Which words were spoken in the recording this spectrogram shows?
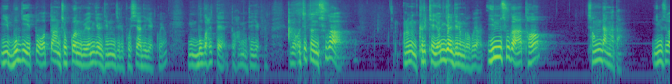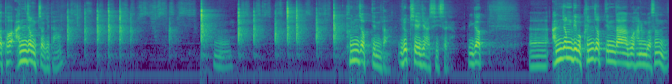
이 목이 또 어떠한 조건으로 연결되는지를 보셔야 되겠고요. 목을 할 때 또 하면 되겠고. 어쨌든 수가 그러면 그렇게 연결되는 거고요. 임수가 더 정당하다. 임수가 더 안정적이다. 음, 근접된다. 이렇게 얘기할 수 있어요. 그러니까 어, 안정되고 근접된다고 하는 것은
